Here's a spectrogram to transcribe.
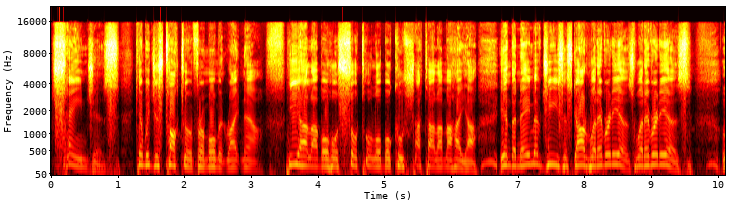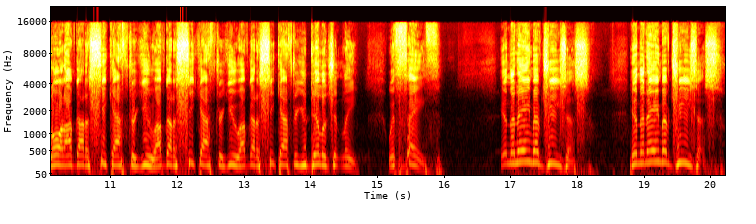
changes. Can we just talk to him for a moment right now? In the name of Jesus, God, whatever it is, whatever it is, Lord, I've got to seek after you. I've got to seek after you. I've got to seek after you diligently with faith. In the name of Jesus. In the name of Jesus.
